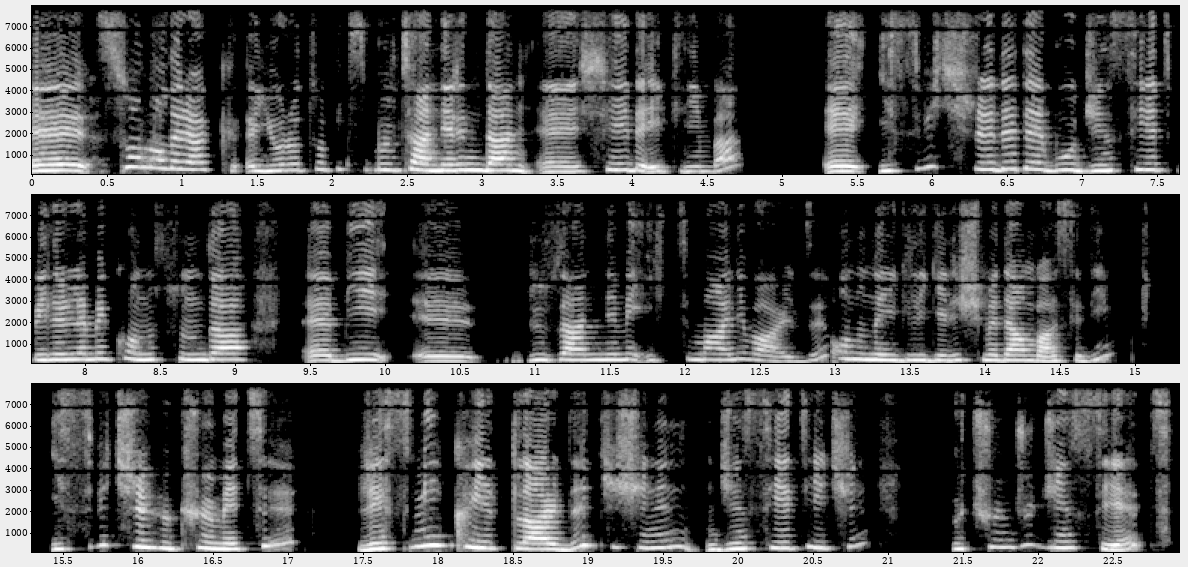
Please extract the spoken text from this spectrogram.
E, son olarak e, Eurotopics bültenlerinden e, şey de ekleyeyim ben. E, İsviçre'de de bu cinsiyet belirleme konusunda e, bir e, düzenleme ihtimali vardı. Onunla ilgili gelişmeden bahsedeyim. İsviçre hükümeti resmi kayıtlarda kişinin cinsiyeti için üçüncü cinsiyet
